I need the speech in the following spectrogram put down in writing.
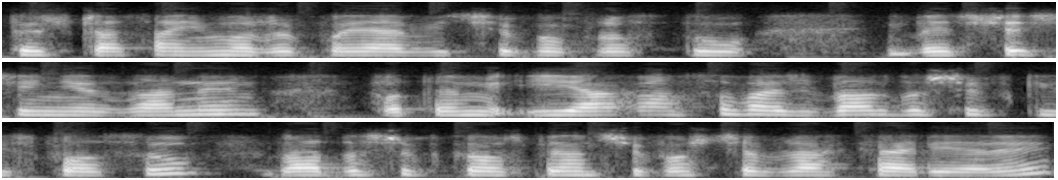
Też czasami może pojawić się po prostu być wcześniej nieznanym, potem i awansować w bardzo szybki sposób, bardzo szybko odpiąć się po szczeblach kariery.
